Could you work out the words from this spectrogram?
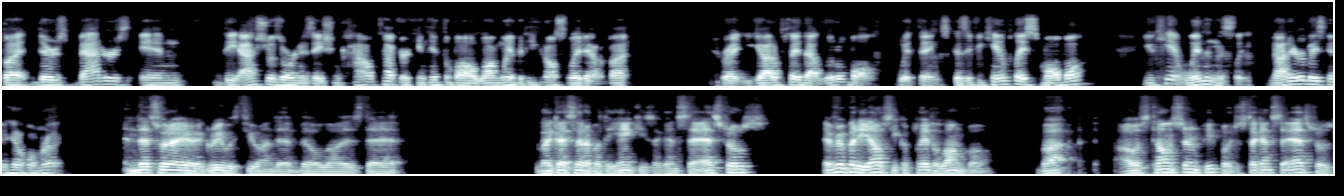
But there's batters in the Astros organization. Kyle Tucker can hit the ball a long way, but he can also lay down a bunt, right? You got to play that little ball with things because if you can't play small ball, you can't win in this league. Not everybody's going to hit a home run and that's what I agree with you on that, Bill. Uh, is that, like I said about the Yankees against the Astros, everybody else you could play the long ball, but I was telling certain people just against the Astros,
